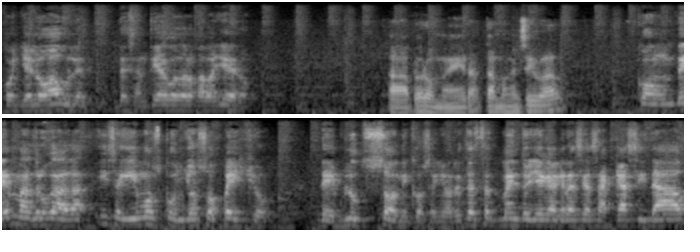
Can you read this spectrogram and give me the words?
con Yellow Outlet de Santiago de los Caballeros. Ah, pero mira, estamos en el Cibao. Con De Madrugada y seguimos con Yo Sospecho de Blue Sónico, señor. Este segmento llega gracias a Casi Dow,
